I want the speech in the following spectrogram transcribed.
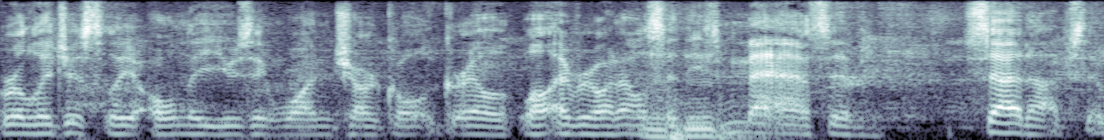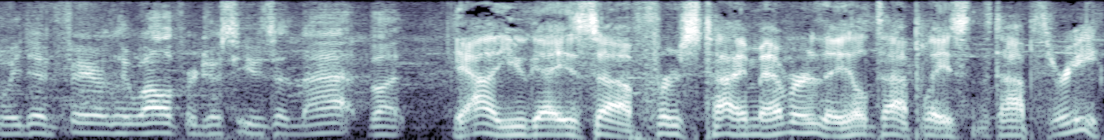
religiously only using one charcoal grill, while everyone else had these massive setups, and we did fairly well for just using that. But Yeah, you guys, uh, first time ever, the Hilltop placed in the top three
